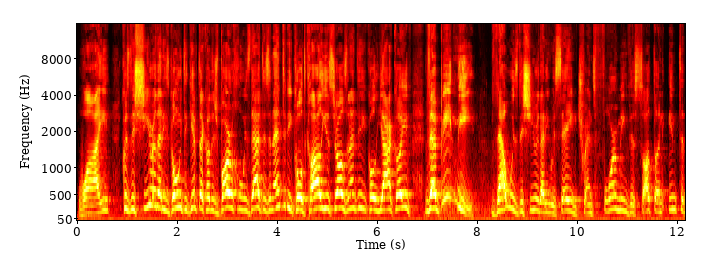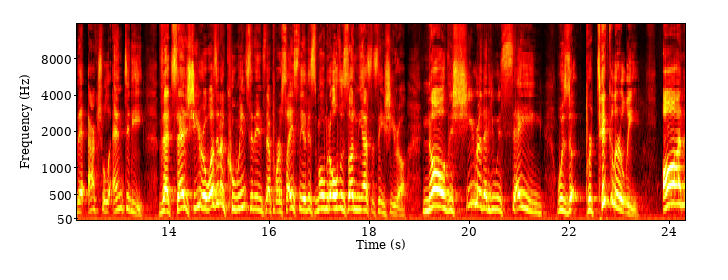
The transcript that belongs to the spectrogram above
Why? Because the Shira that he's going to give to Kadosh Baruch Hu is that there's an entity called Klal Yisrael, there's an entity called Yaakov that beat me. That was the Shira that he was saying, transforming the Satan into the actual entity that says Shira. wasn't a coincidence that precisely at this moment all of a sudden he has to say Shira. No, the Shira that he was saying was particularly on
